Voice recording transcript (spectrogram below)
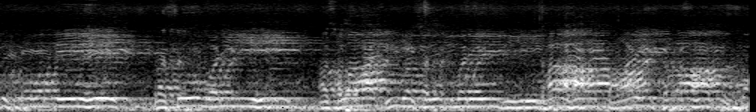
पुष्पवतीः प्रसूवरीः अस्वा इव दीर्घाः पायिषवाः पुष्पपुष्माल्यां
